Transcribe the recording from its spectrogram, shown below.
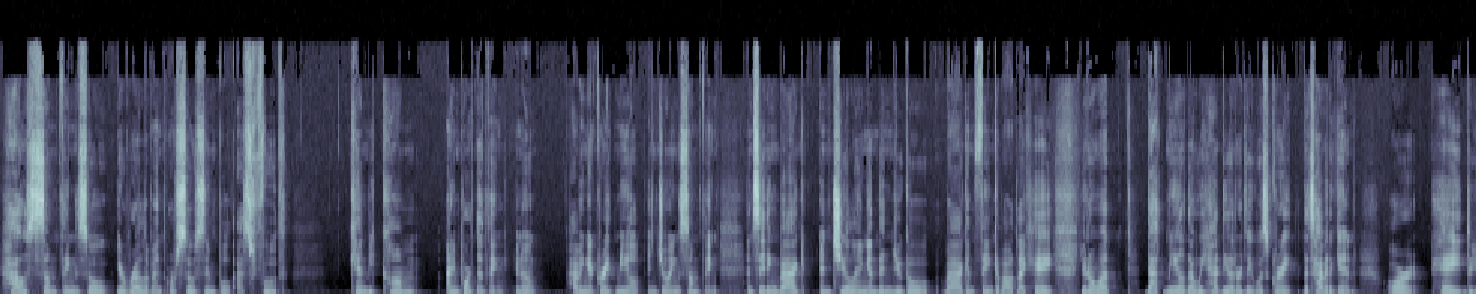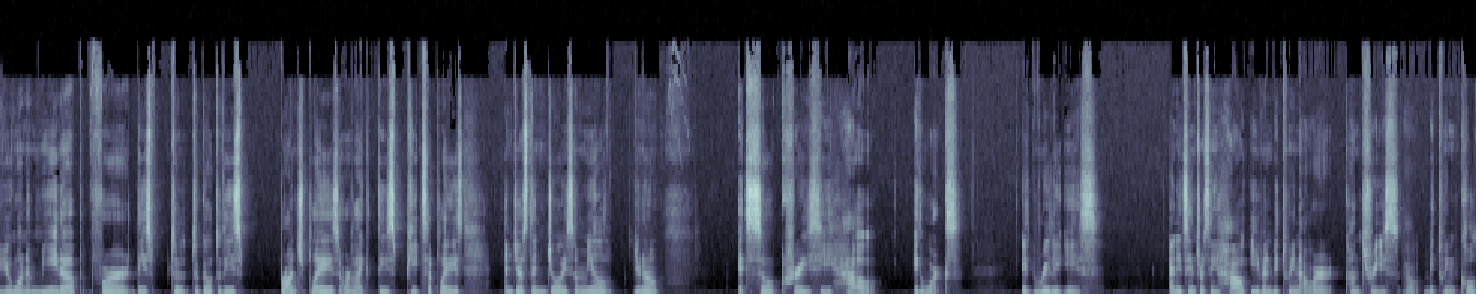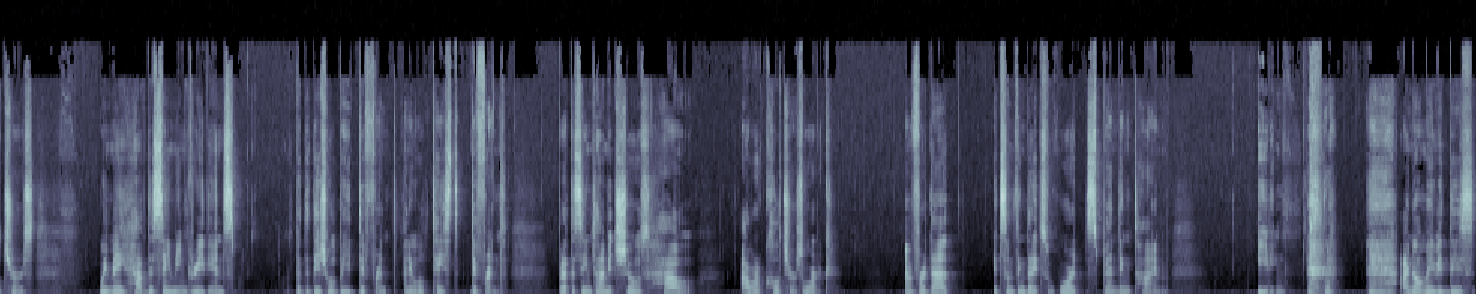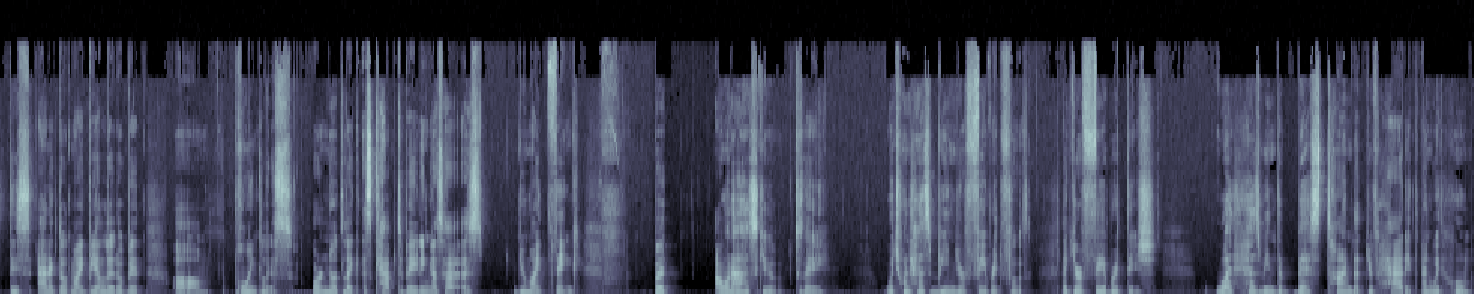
how something so irrelevant or so simple as food can become an important thing, you know? Having a great meal, enjoying something, and sitting back and chilling. And then you go back and think about, like, hey, you know what? That meal that we had the other day was great. Let's have it again. Or hey, do you want to meet up for these to to go to these brunch place or like this pizza place and just enjoy some meal, you know? It's so crazy how it works. It really is. And it's interesting how even between our countries, uh, between cultures, we may have the same ingredients, but the dish will be different and it will taste different. But at the same time, it shows how our cultures work. And for that, it's something that it's worth spending time eating. I know maybe this this anecdote might be a little bit um, pointless or not like as captivating as I, as you might think, but I want to ask you today, which one has been your favorite food? Like your favorite dish. What has been the best time that you've had it and with whom?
